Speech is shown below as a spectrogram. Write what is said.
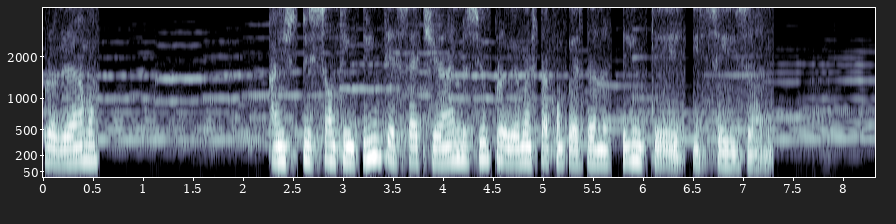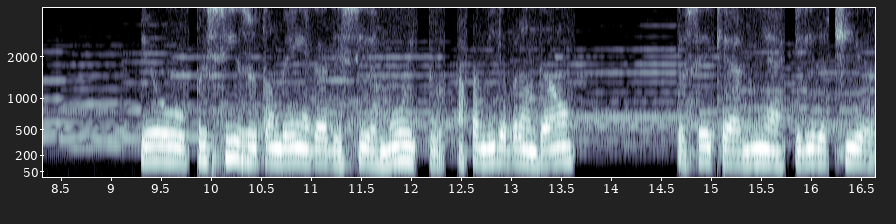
programa. A instituição tem 37 anos e o programa está completando 36 anos. Eu preciso também agradecer muito a família Brandão. Eu sei que a minha querida tia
